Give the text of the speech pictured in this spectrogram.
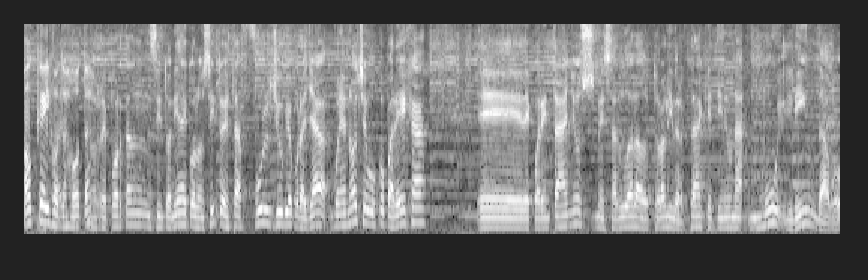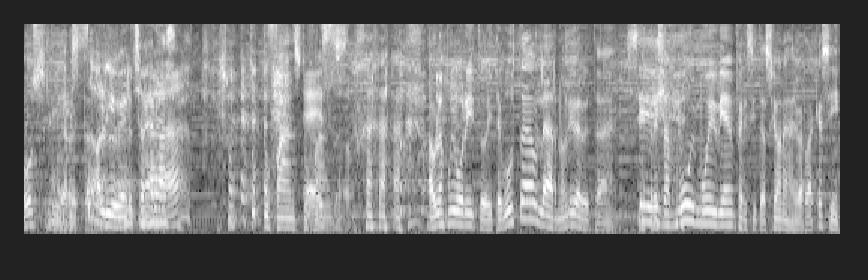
Ok, JJ. Nos reportan sintonía de Coloncito. Está full lluvia por allá. Buenas noches, busco pareja. Eh, de 40 años, me saluda la doctora Libertad, que tiene una muy linda voz. Libertad. Eso, Libertad. Muchas gracias. Tu, tu fans, tu fans. Hablas muy bonito y te gusta hablar, ¿no, Libertad? Sí. Te expresas muy, muy bien. Felicitaciones, de verdad que sí.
